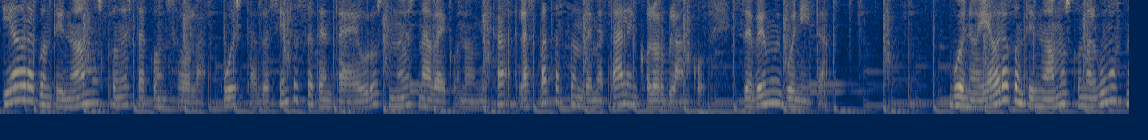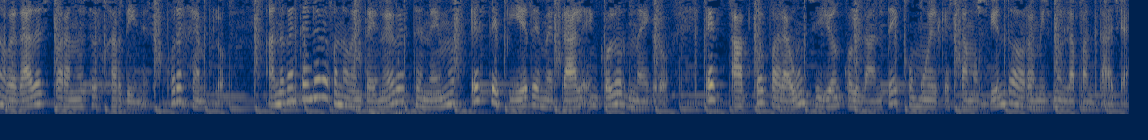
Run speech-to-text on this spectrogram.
Y ahora continuamos con esta consola. Cuesta 270 euros, no es nada económica. Las patas son de metal en color blanco. Se ve muy bonita. Bueno, y ahora continuamos con algunas novedades para nuestros jardines. Por ejemplo, a 99,99 tenemos este pie de metal en color negro. Es apto para un sillón colgante como el que estamos viendo ahora mismo en la pantalla.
